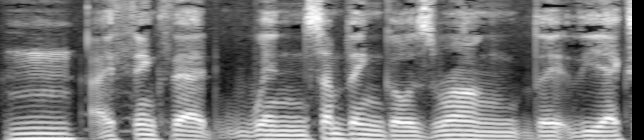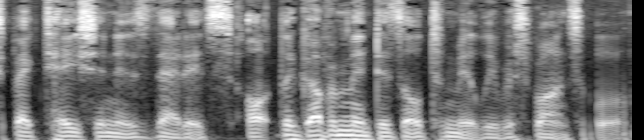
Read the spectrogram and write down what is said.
Mm. I think that when something goes wrong, the, the expectation is that it's the government is ultimately responsible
